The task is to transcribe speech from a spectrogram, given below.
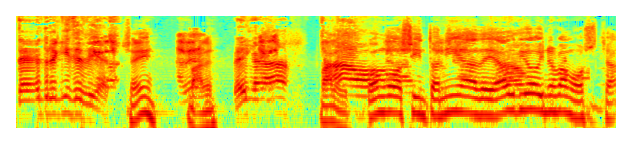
Dentro de 15 días. ¿Sí? Vale. Venga. Vale, Chao. pongo sintonía de audio y nos vamos. Chao.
